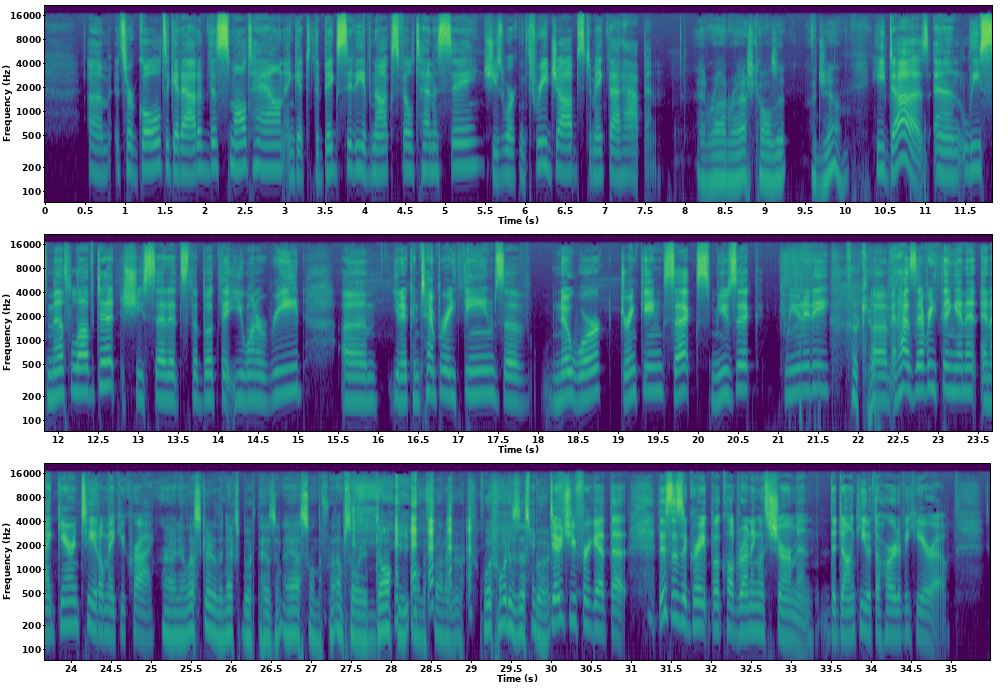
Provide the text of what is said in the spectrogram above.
Um, it's her goal to get out of this small town and get to the big city of Knoxville, Tennessee. She's working three jobs to make that happen. And Ron Rash calls it a gem. He does. And Lee Smith loved it. She said it's the book that you want to read. Um, you know, contemporary themes of no work, drinking, sex, music, community. Okay. Um, it has everything in it, and I guarantee it'll make you cry. All right, now let's go to the next book that has an ass on the front. I'm sorry, a donkey on the front of it. What what is this book? Don't you forget that. This is a great book called Running with Sherman The Donkey with the Heart of a Hero.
